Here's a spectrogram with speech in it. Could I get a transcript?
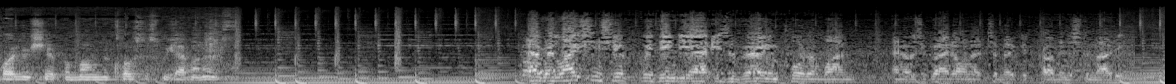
partnership among the closest we have on earth. Our relationship with India is a very important one, and it was a great honour to meet with Prime Minister Modi.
